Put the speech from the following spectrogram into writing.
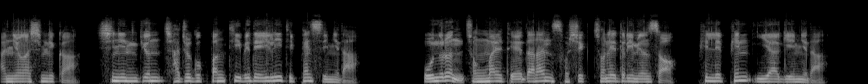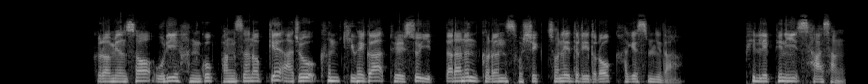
안녕하십니까. 신인균 자주국방TV 데일리 디펜스입니다. 오늘은 정말 대단한 소식 전해드리면서 필리핀 이야기입니다. 그러면서 우리 한국 방산업계 아주 큰 기회가 될 수 있다라는 그런 소식 전해드리도록 하겠습니다. 필리핀이 사상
